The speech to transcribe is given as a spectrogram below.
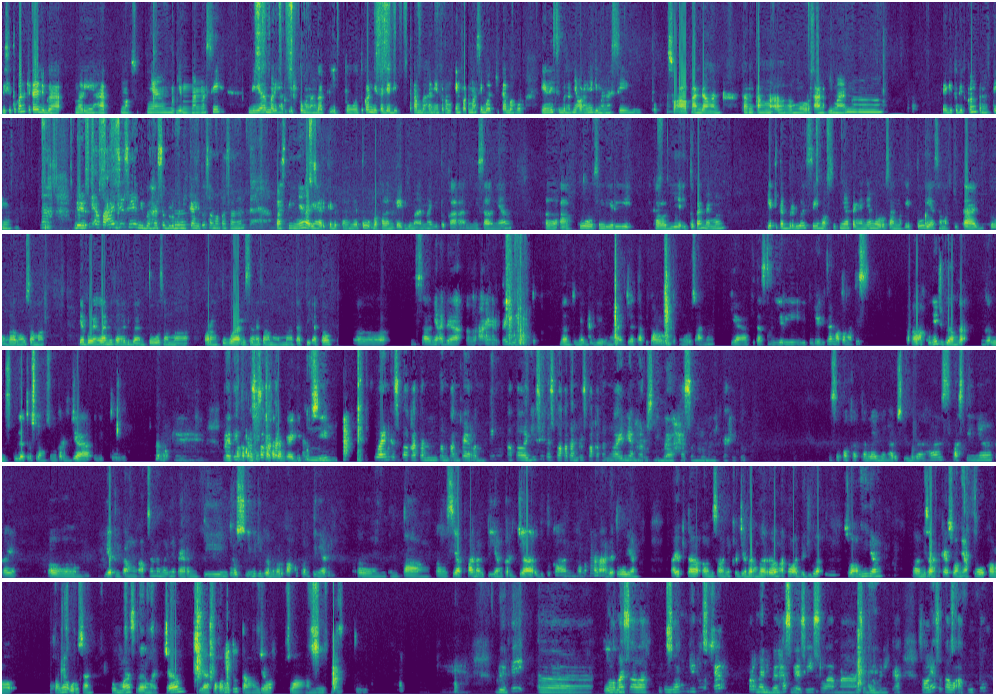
Di situ kan kita juga melihat maksudnya gimana sih dia melihat itu menanggapi itu itu kan bisa jadi tambahan inform- informasi buat kita bahwa ini sebenarnya orangnya gimana sih gitu soal pandangan tentang eh, ngurus anak gimana kayak gitu-gitu kan penting Berarti apa aja sih yang dibahas sebelum menikah itu sama pasangan? pastinya hari-hari ke depannya tuh bakalan kayak gimana gitu kan. Misalnya eh, aku sendiri kalau dia itu kan memang ya kita berdua sih maksudnya pengennya ngurus anak itu ya sama kita gitu nggak mau sama ya bolehlah misalnya dibantu sama orang tua misalnya sama mama tapi atau eh, misalnya ada eh, ART juga untuk bantu-bantu di rumah aja tapi kalau untuk ngurus anak ya kita sendiri gitu jadi kan otomatis eh, akunya juga nggak nggak lulus kuliah terus langsung kerja gitu Oke. Berarti kesepakatan kesepakatan kayak gitu Hmm. sih selain kesepakatan tentang parenting, apalagi sih kesepakatan-kesepakatan lain yang harus dibahas sebelum menikah itu? kesepakatan lain yang harus dibahas pastinya kayak em, ya tentang apa namanya parenting. Terus ini juga menurut aku penting ya em, tentang eh, siapa nanti yang kerja gitu kan. Karena kan ada tuh yang ayo kita eh, misalnya kerja bareng-bareng atau ada juga suami yang eh, misalnya kayak suami aku kalau pokoknya urusan rumah segala macam ya pokoknya itu tanggung jawab suami gitu. Berarti eh, kalau masalah uang gitu, Er pernah dibahas nggak sih selama sebelum menikah? Soalnya setahu aku tuh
